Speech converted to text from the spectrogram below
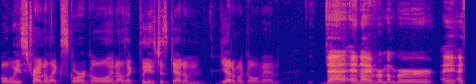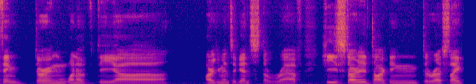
always trying to like score a goal, and I was like, please just get him, get him a goal, man. That and I remember I, I think during one of the uh, arguments against the ref, he started talking to refs like,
